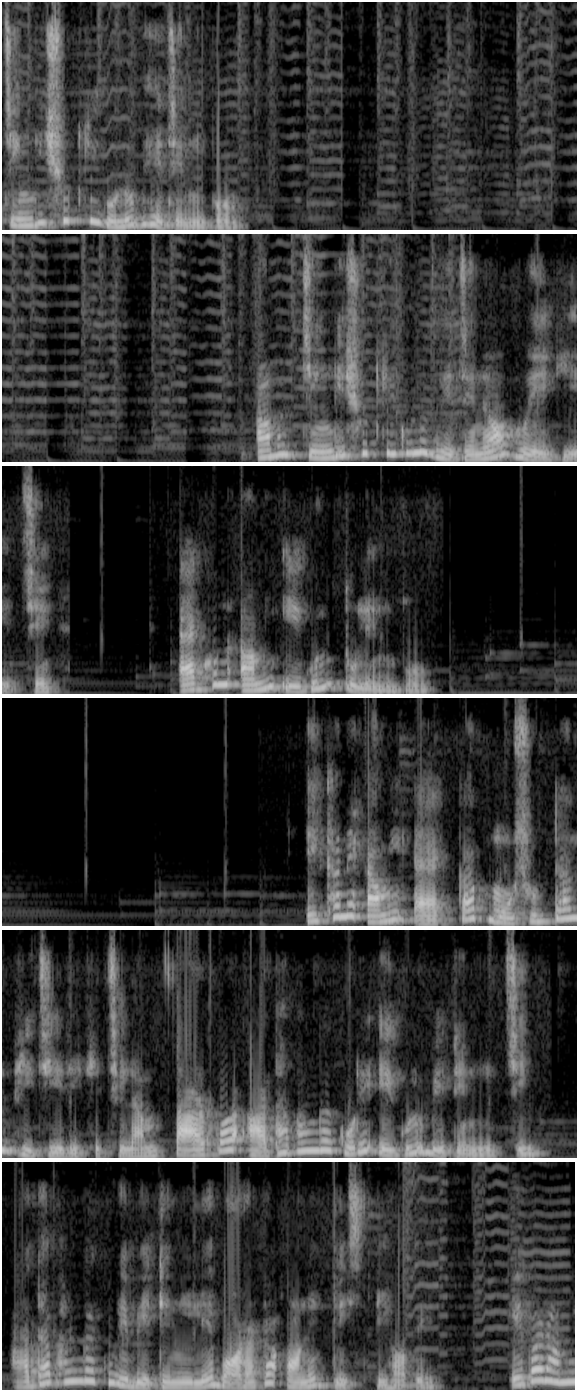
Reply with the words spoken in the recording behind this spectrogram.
চিংড়ি শুটকিগুলো ভেজে নিব। আমার চিংড়ি শুটকিগুলো ভেজে নেওয়া হয়ে গিয়েছে। এখন আমি এগুলো তুলে নেব। এখানে আমি এক কাপ মসুর ডাল ভিজিয়ে রেখেছিলাম। তারপর আধা ভাঙ্গা করে এগুলো বেটে নিয়েছি। আধা ভাঙ্গা করে বেটে নিলে বড়াটা অনেক ক্রিস্পি হবে। এবার আমি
